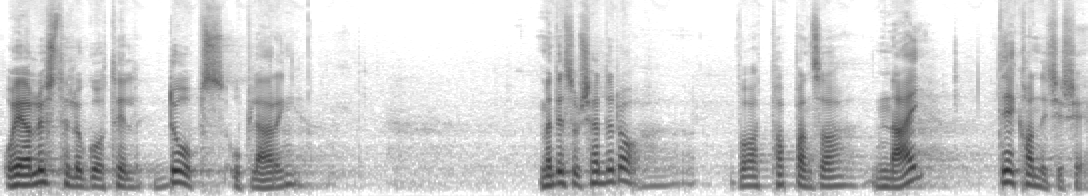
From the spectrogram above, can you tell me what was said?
Og jeg har lyst til å gå til dåpsopplæring. Men det som skjedde da, var at pappaen sa nei, det kan ikke skje.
